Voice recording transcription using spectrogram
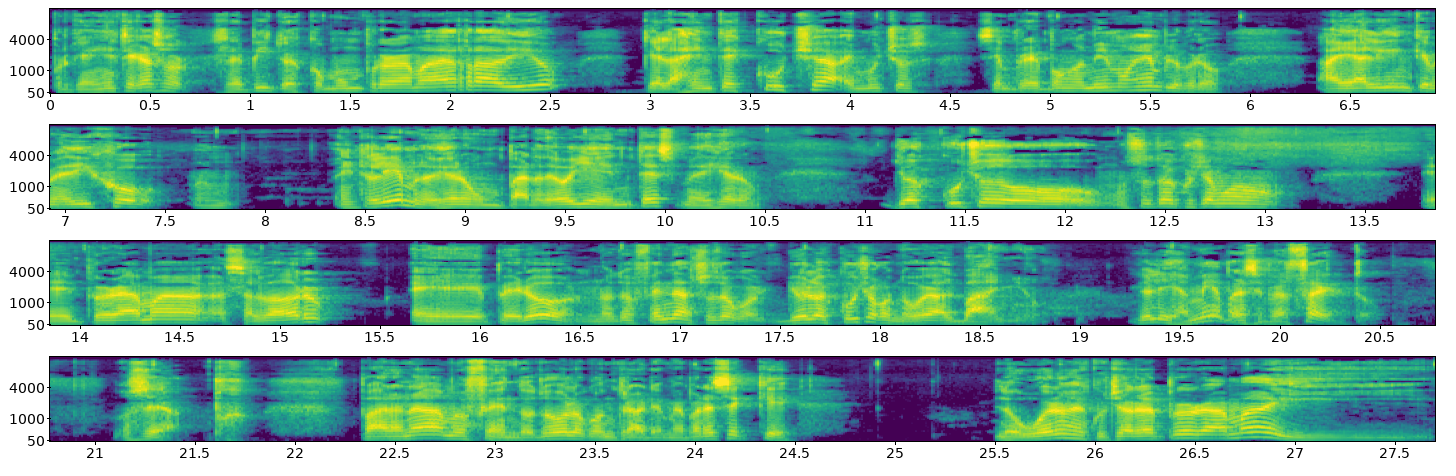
porque en este caso, repito, es como un programa de radio que la gente escucha. Hay muchos, siempre pongo el mismo ejemplo, pero hay alguien que me dijo, mm, en realidad me lo dijeron un par de oyentes, me dijeron, yo escucho, nosotros escuchamos el programa Salvador, eh, pero no te ofendas, nosotros, yo lo escucho cuando voy al baño. Yo le dije, a mí me parece perfecto. O sea, para nada me ofendo, todo lo contrario. Me parece que lo bueno es escuchar el programa y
